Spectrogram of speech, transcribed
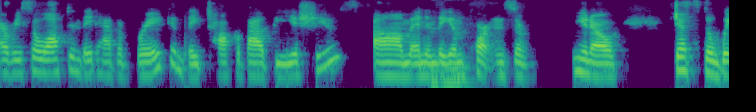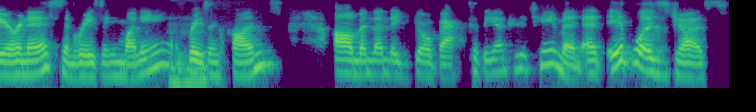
every so often they'd have a break and they'd talk about the issues um, and mm-hmm. the importance of you know just awareness and raising money, mm-hmm. raising funds, um, and then they'd go back to the entertainment, and it was just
